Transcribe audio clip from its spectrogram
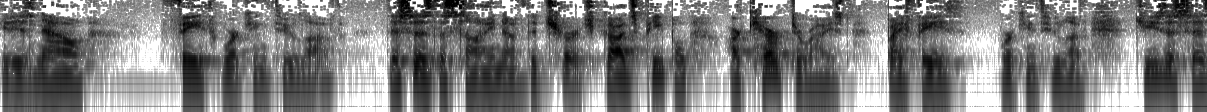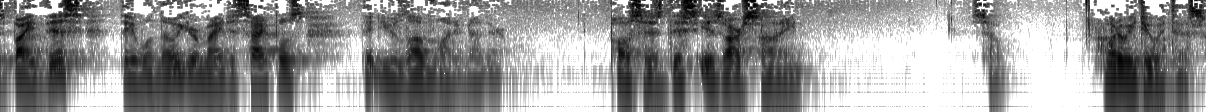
It is now faith working through love. This is the sign of the church. God's people are characterized by faith working through love. Jesus says, by this they will know you're my disciples, that you love one another. Paul says, this is our sign. So, what do we do with this?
